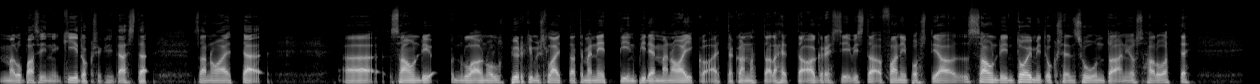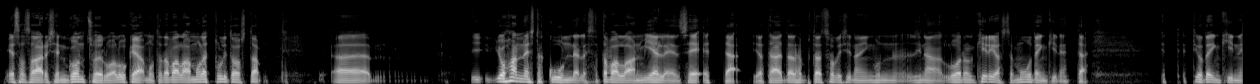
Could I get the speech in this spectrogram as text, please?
mä lupasin kiitokseksi tästä sanoa, että äh, Soundilla on ollut pyrkimys laittaa tämä nettiin pidemmän aikaa, että kannattaa lähettää aggressiivista fanipostia Soundin toimituksen suuntaan, jos haluatte Esa Saarisen gonsoilua lukea, mutta tavallaan mulle tuli tuosta äh, Johannesta kuunnellessa tavallaan mieleen se, että, ja tämä, tässä oli siinä, niin kuin, siinä Luodon kirjassa muutenkin, että et, et jotenkin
